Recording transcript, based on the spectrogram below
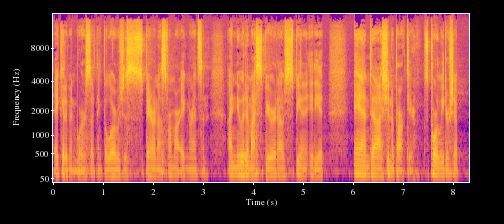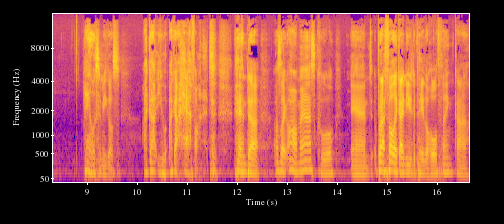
It could have been worse. I think the Lord was just sparing us from our ignorance, and I knew it in my spirit. I was just being an idiot, and uh, I shouldn't have parked here. It's poor leadership. And he looks at me, he goes, I got you, I got half on it. And uh, I was like, oh man, that's cool. And, but I felt like I needed to pay the whole thing, kind of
